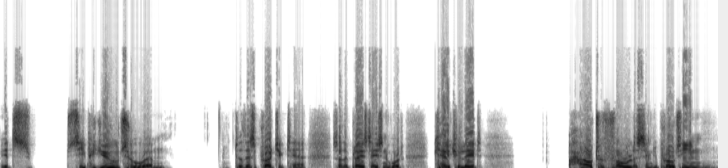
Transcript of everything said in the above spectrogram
its CPU to um, to this project here. So the PlayStation would calculate how to fold a single protein.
